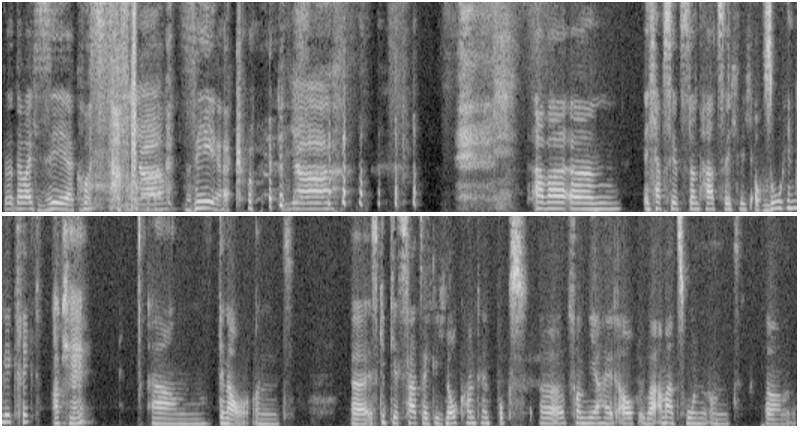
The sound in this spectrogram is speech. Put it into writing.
Da, da war ich sehr kurz davor. Ja. Sehr kurz. Ja. aber ähm, ich habe es jetzt dann tatsächlich auch so hingekriegt. Okay. Ähm, genau. Und äh, es gibt jetzt tatsächlich No-Content-Books äh, von mir halt auch über Amazon und ähm,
